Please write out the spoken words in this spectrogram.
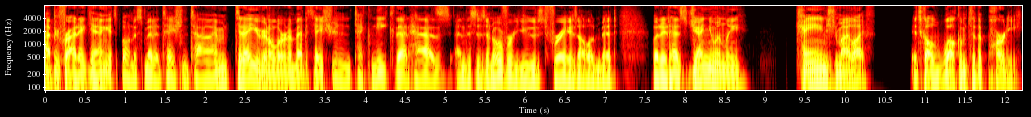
Happy Friday, gang. It's bonus meditation time. Today, you're going to learn a meditation technique that has, and this is an overused phrase, I'll admit, but it has genuinely changed my life. It's called Welcome to the Party.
